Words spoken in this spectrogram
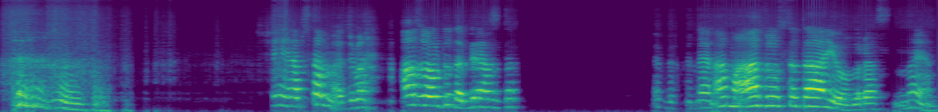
şey yapsam mı acaba? Az oldu da biraz da öbürkünden ama az olsa daha iyi olur aslında yani.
